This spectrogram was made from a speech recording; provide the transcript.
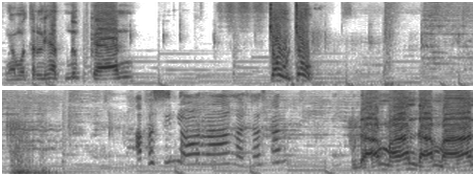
nggak mau terlihat noob kan cow cow Apa sih nih orang? Gak jelas kan? udah aman udah aman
